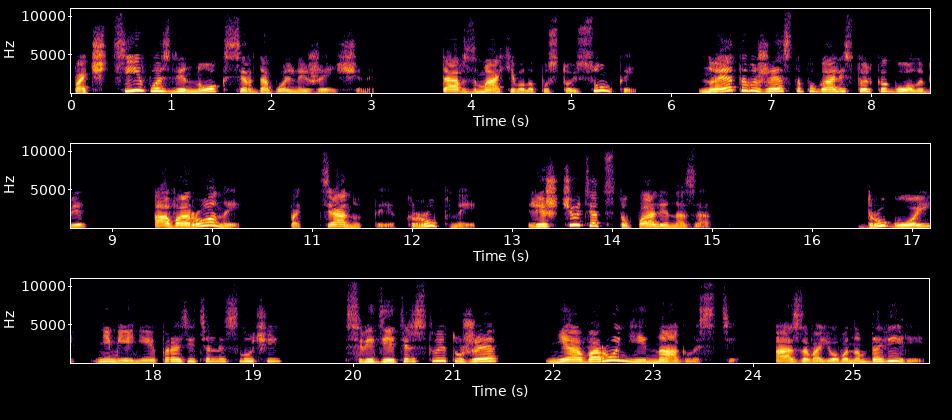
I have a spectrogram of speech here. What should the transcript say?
почти возле ног сердобольной женщины. Та взмахивала пустой сумкой, но этого жеста пугались только голуби, а вороны, подтянутые, крупные, лишь чуть отступали назад. Другой, не менее поразительный случай свидетельствует уже не о вороньей наглости, а о завоеванном доверии.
